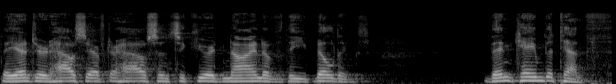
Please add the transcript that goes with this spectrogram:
They entered house after house and secured nine of the buildings. Then came the 10th.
